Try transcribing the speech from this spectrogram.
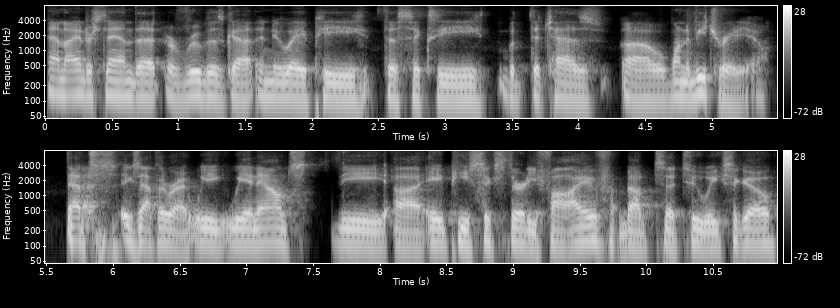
And I understand that Aruba's got a new AP, the 6E, which has uh, one of each radio. That's exactly right. We we announced the uh, AP 635 about uh, two weeks ago,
